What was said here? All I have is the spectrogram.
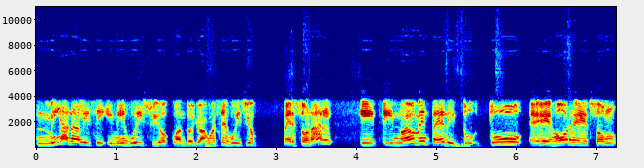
mi análisis y mi juicio, cuando yo hago ese juicio personal, y, y nuevamente, Eddie, tú, tú eh, Jorge, son,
